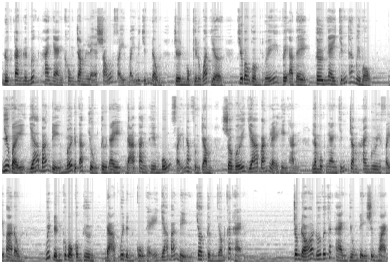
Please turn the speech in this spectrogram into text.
được tăng lên mức 2.006,79 đồng trên 1 kWh, chưa bao gồm thuế VAT, từ ngày 9 tháng 11. Như vậy, giá bán điện mới được áp dụng từ nay đã tăng thêm 4,5% so với giá bán lẻ hiện hành là 1.920,3 đồng. Quyết định của Bộ Công Thương đã quy định cụ thể giá bán điện cho từng nhóm khách hàng. Trong đó, đối với khách hàng dùng điện sinh hoạt,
